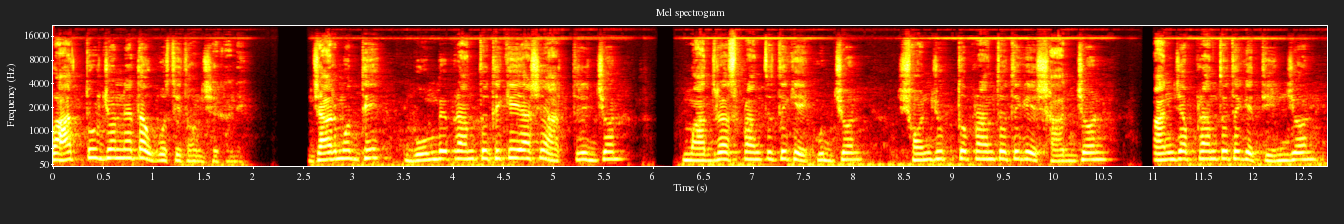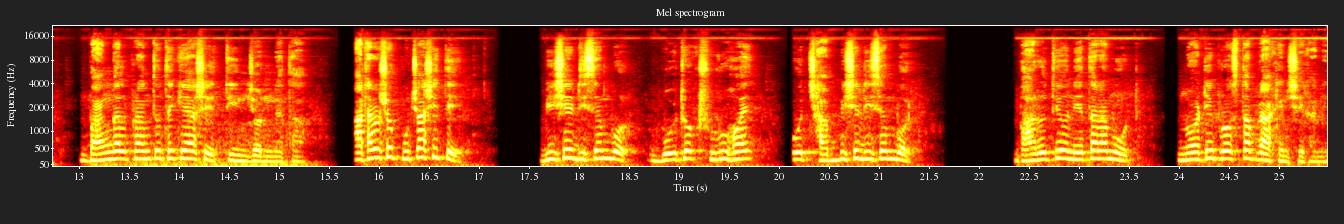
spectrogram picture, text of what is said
বাহাত্তর জন নেতা উপস্থিত হন সেখানে, যার মধ্যে বোম্বে প্রান্ত থেকেই আসে আটত্রিশ জন, মাদ্রাস প্রান্ত থেকে একুশ জন, সংযুক্ত প্রান্ত থেকে সাতজন পাঞ্জাব প্রান্ত থেকে তিনজন বাঙ্গাল প্রান্ত থেকে আসে তিনজন নেতা। আঠারোশো পঁচাশিতে বিশে ডিসেম্বর বৈঠক শুরু হয় ও ছাব্বিশে ডিসেম্বর ভারতীয় নেতারা মোট নটি প্রস্তাব রাখেন সেখানে।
